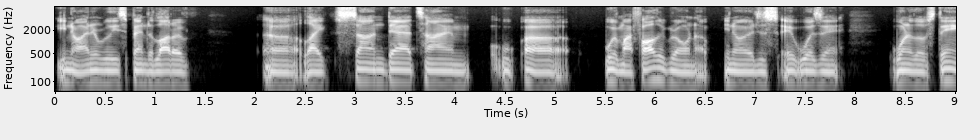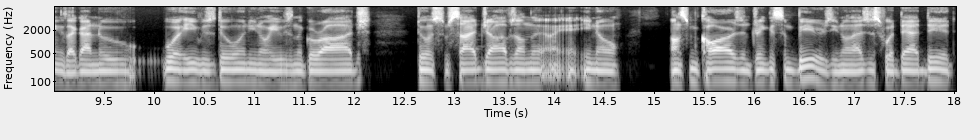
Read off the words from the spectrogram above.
you know i didn't really spend a lot of uh, like son dad time uh, with my father growing up. You know, it just it wasn't one of those things. Like I knew what he was doing. You know, he was in the garage doing some side jobs on the uh, you know on some cars and drinking some beers. You know, that's just what dad did.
